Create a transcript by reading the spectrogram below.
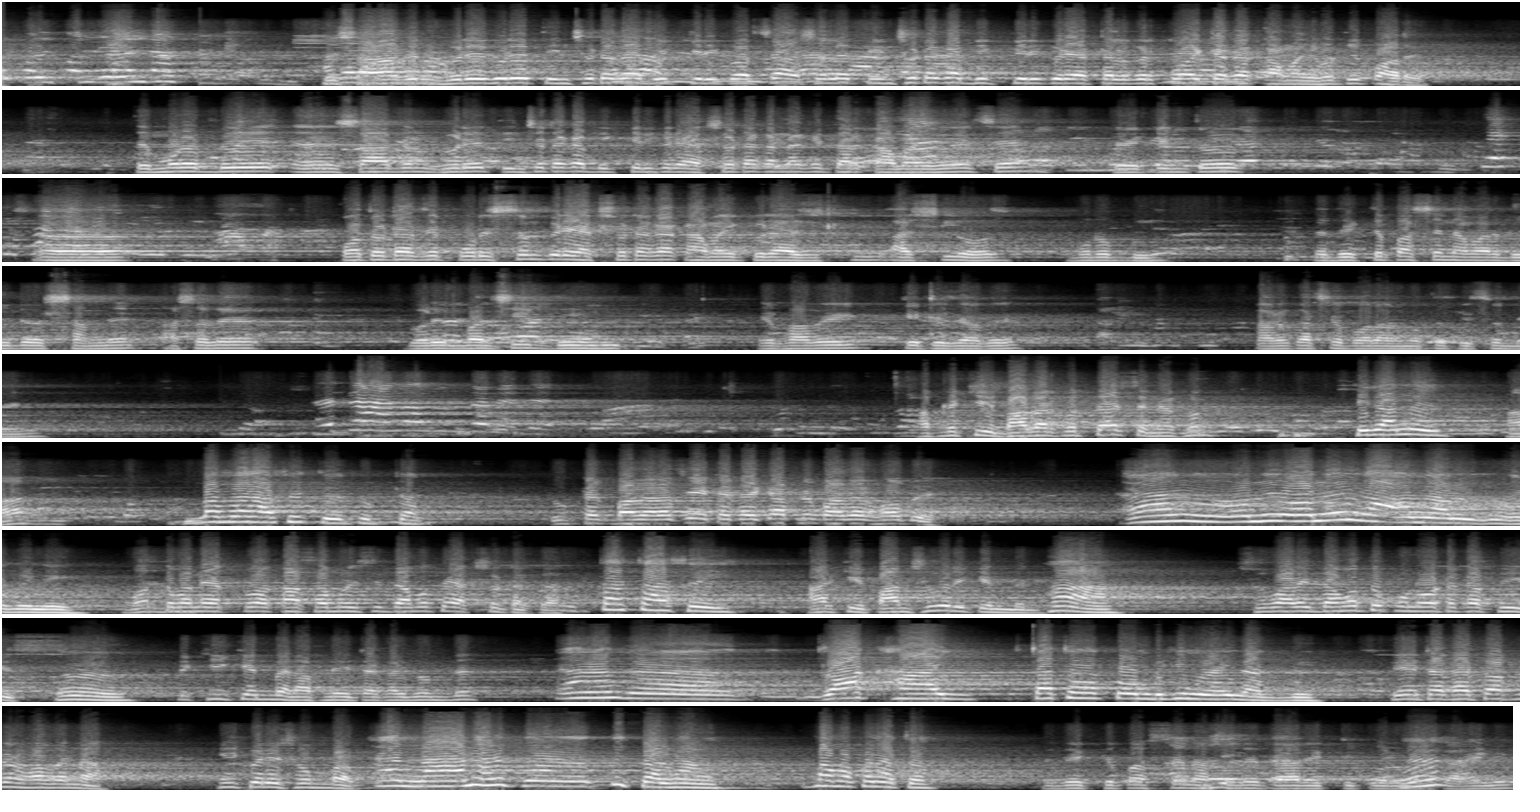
সারাদিন ঘুরে ঘুরে তিনশো টাকা বিক্রি করছে আসলে তিনশো টাকা বিক্রি করে একটা লোকের কয় টাকা কামাই হতে পারে? তো মুরব্বী সারাদিন ঘুরে তিনশো টাকা বিক্রি করে একশো টাকা নাকি তার কামাই হয়েছে। কিন্তু কতটা যে পরিশ্রম করে একশো টাকা কামাই করে আস- আসলো মুরব্বী। দেখতে পাচ্ছেন আমার ভিডিওর সামনে আসলে গরিব মানুষের দিন এভাবেই কেটে যাবে। কারও কাছে বলার মতো কিছু নেই। আপনি কি বাজার করতে আসছেন এখন? ঠিক আছে। হ্যাঁ? বাজার আছে তো টুকটাক। টুকটাক বাজার আছে এটা থেকে আপনার বাজার হবে। অভিনয় বর্তমানে এক পোয়া কাঁচামরিচের দামও তো একশো টাকা। তা তো আছেই। আর কি পান সুপারি কিনবেন? হ্যাঁ। সুপারির দামও তো পনেরো টাকা পিস তো কি কিনবেন আপনি এই টাকার মধ্যে? যা খাই তাতে কম বেশি নাই লাগবে। এই টাকায় তো আপনার হবে না। কি করে সম্ভব? না না আমার কি করলাম? বাবা কোনো তো। দেখতে পাচ্ছেন আসলে তার একটি করুণ হ্যাঁ? কাহিনী।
